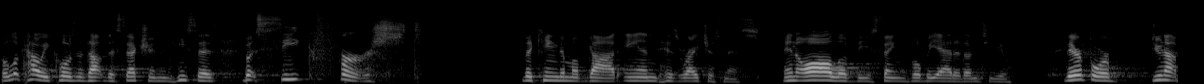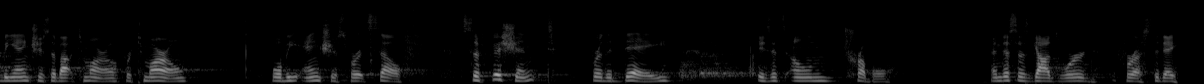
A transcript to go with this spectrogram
But look how he closes out this section, and he says, But seek first the kingdom of God and his righteousness, and all of these things will be added unto you. Therefore, do not be anxious about tomorrow, for tomorrow will be anxious for itself. Sufficient for the day is its own trouble. And this is God's word for us today.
